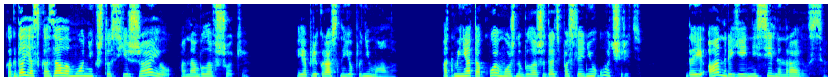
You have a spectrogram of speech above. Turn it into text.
Когда я сказала Моник, что съезжаю, она была в шоке. Я прекрасно ее понимала. От меня такое можно было ожидать в последнюю очередь. Да и Анри ей не сильно нравился.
